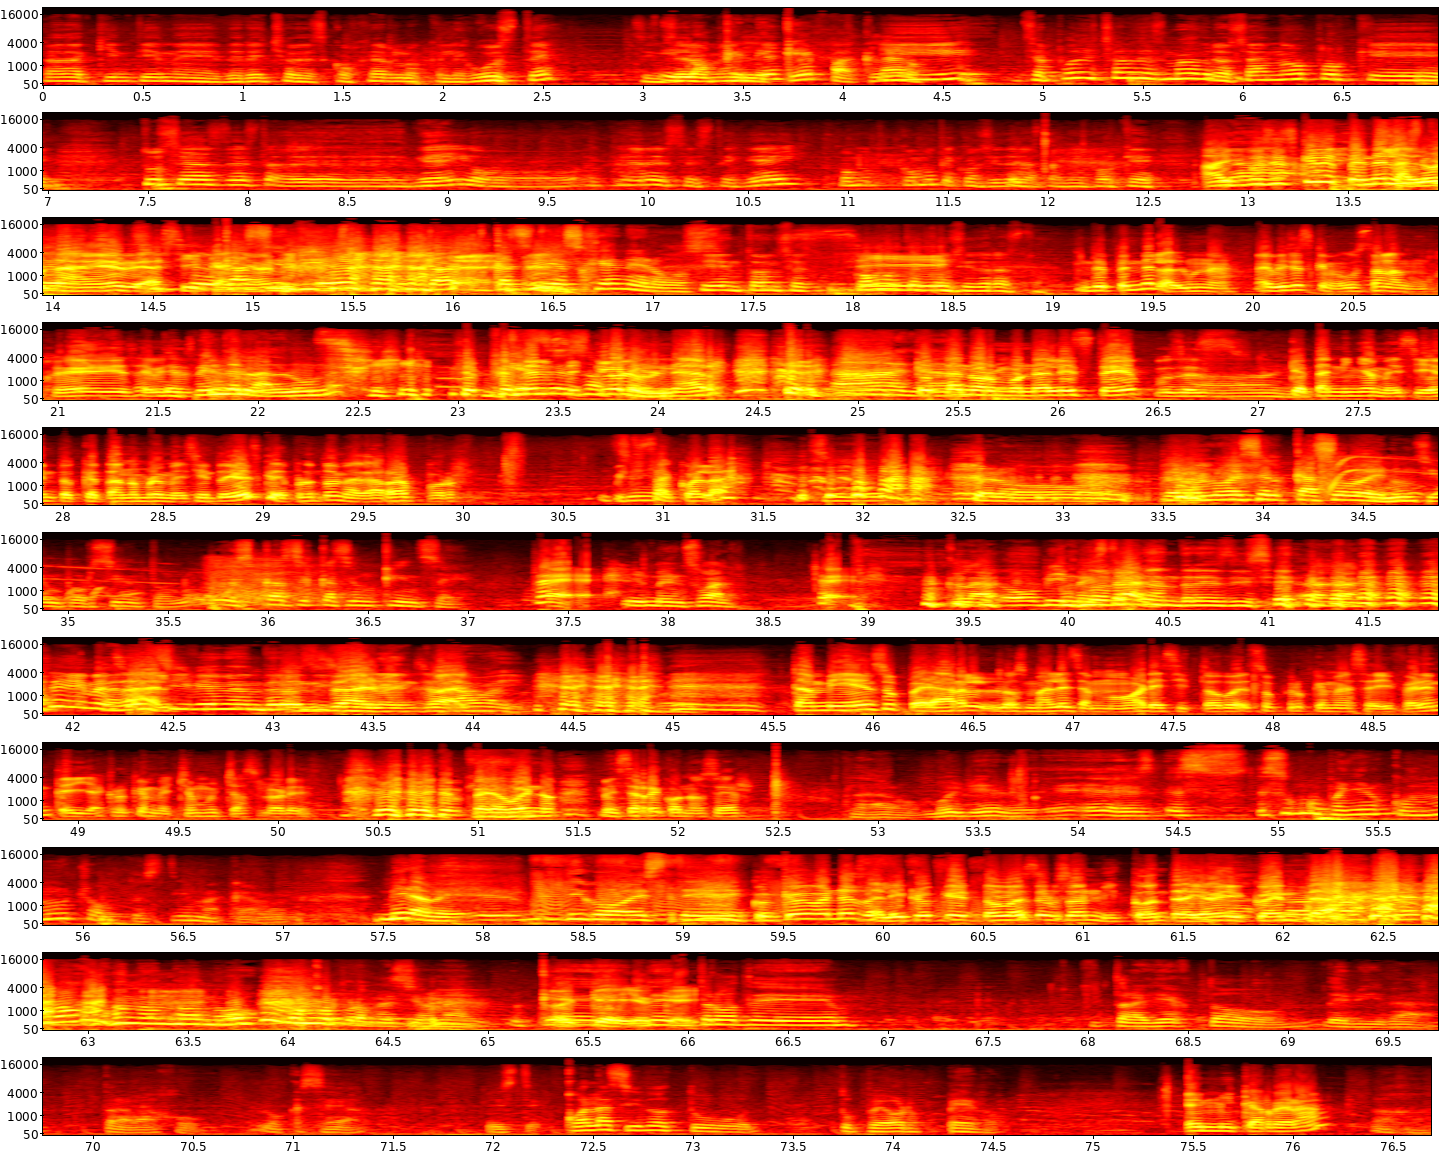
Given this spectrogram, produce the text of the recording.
cada quien tiene derecho de escoger lo que le guste, y lo sinceramente. que le quepa, claro. Y se puede echar desmadre, o sea, no porque tú seas de esta, eh, gay o eres este gay, ¿cómo, cómo te consideras también? Porque Ay, ya pues es que depende de la luna, ¿eh? De así, existe- cañón. Casi 10 da- casi 10 géneros. Sí, entonces, ¿cómo Sí. te consideras tú? Depende de la luna. Hay veces que me gustan las mujeres, hay veces ¿Depende que... la luna? Sí, ¿Qué depende del ciclo lunar. Ah, qué tan hormonal esté, pues es Ah, qué tan niña me siento, qué tan hombre me siento. Ya es que de pronto me agarra por... ¿Viste Sí. esa cola? Sí, pero, pero no es el caso en un 100%, ¿no? Es casi casi un 15. Sí, Y mensual. sí. Claro, o No viene bimestral. Andrés, dice. Ajá. Sí, mensual. viene Andrés. Mensual, dice, mensual. "Bravo y- También superar los males de amores y todo eso creo que me hace diferente y ya creo que me eché muchas flores. Pero bueno, me sé reconocer. Claro, muy bien. eh, Es, es, es un compañero con mucha autoestima, cabrón. Mírame, eh, digo, este. ¿Con qué me van a salir? Creo que todo va a estar usado en mi contra, ya me di cuenta. no, No, no, no, no, no. un poco profesional. Que Ok, ok. dentro de tu trayecto de vida, trabajo, lo que sea, este, ¿cuál ha sido tu, tu peor pedo? En mi carrera, Ajá.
